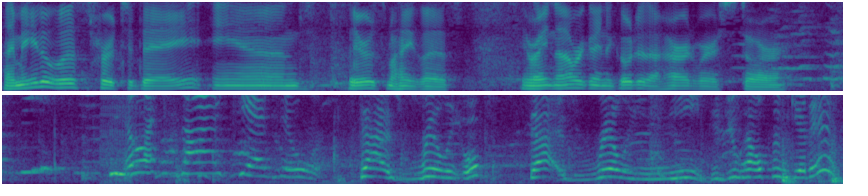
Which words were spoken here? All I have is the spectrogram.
I made a list for today, and there's my list. And right now we're going to go to the hardware store. That is really, oops, that is really neat. Did you help him get in?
